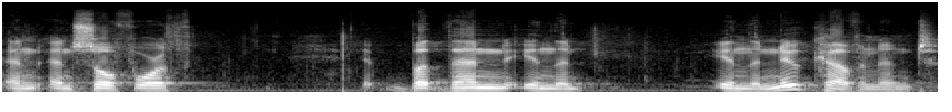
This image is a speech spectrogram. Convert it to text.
and and so forth. But then in the in the new covenant,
